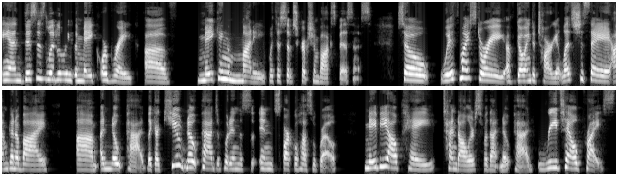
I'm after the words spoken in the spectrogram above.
And this is literally the make or break of making money with a subscription box business. So with my story of going to Target, let's just say I'm going to buy um, a notepad, like a cute notepad to put in the in Sparkle Hustle Grow. Maybe I'll pay $10 for that notepad, retail price.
